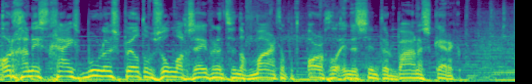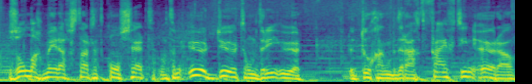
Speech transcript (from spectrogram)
Organist Gijs Boelen speelt op zondag 27 maart op het orgel in de Sint-Urbanuskerk. Zondagmiddag start het concert, wat een uur duurt om drie uur. De toegang bedraagt 15 euro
